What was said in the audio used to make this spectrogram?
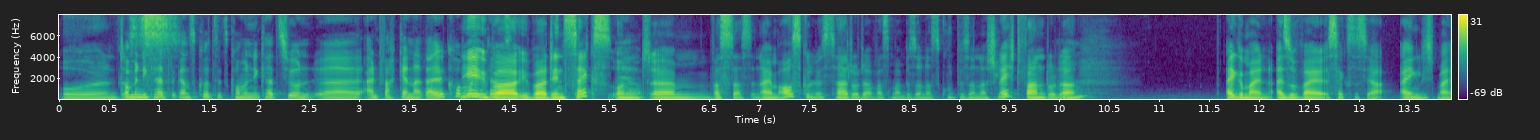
Und Kommunikation, ganz kurz jetzt Kommunikation, äh, einfach generell Nee, Kommunikation. über, über den Sex Ja, und ähm, was das in einem ausgelöst hat oder was man besonders gut, besonders schlecht fand oder Mhm. allgemein. Also, weil Sex ist ja eigentlich mal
